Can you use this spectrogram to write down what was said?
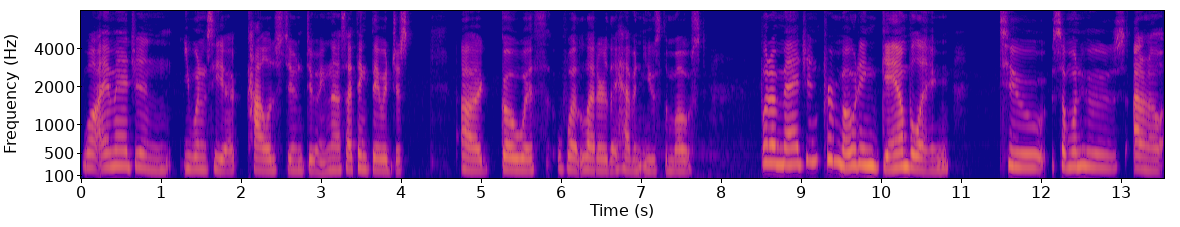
well, I imagine you wouldn't see a college student doing this. I think they would just uh, go with what letter they haven't used the most. But imagine promoting gambling to someone who's, I don't know,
